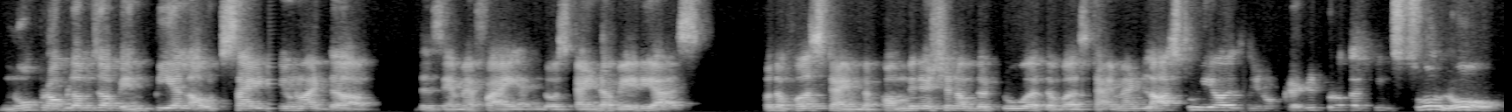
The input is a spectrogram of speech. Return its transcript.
no problems of NPL outside, you know, at the this MFI and those kind of areas for the first time. The combination of the two at the first time. And last two years, you know, credit growth has been so low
